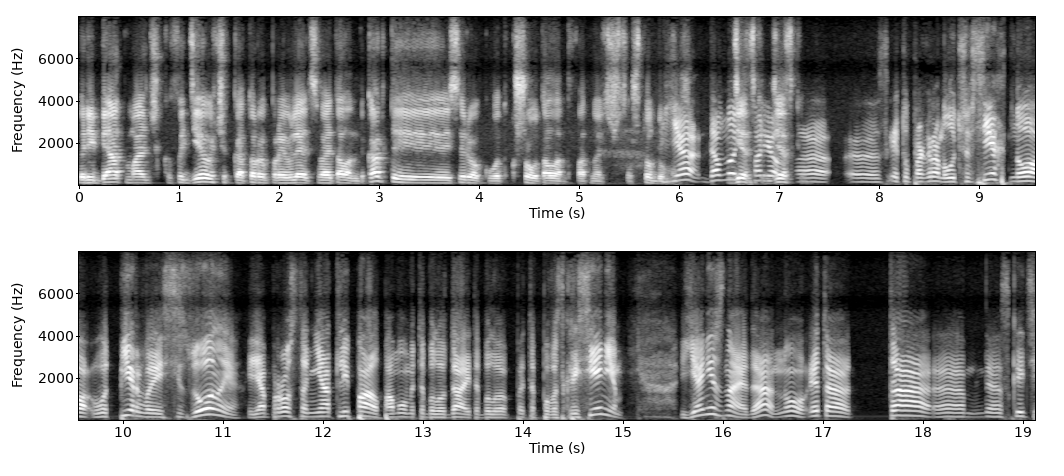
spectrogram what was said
ребят, мальчиков и девочек, которые проявляют свои таланты. Как ты, Серег, вот к шоу талантов относишься? Что думаешь? Я давно детский, не смотрел. Э, э, эту программу лучше всех, но вот первые сезоны я просто не отлипал. По-моему, это было, да, это было это по воскресеньям. Я не знаю, да, но это та, э, сказать,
